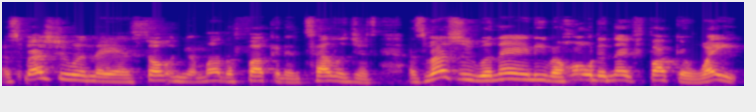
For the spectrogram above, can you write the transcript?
Especially when they insulting your motherfucking intelligence. Especially when they ain't even holding their fucking weight.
